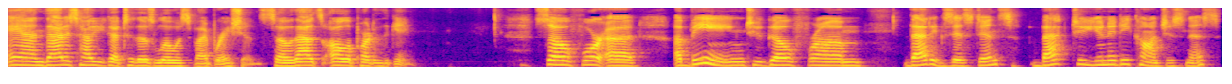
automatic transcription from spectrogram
And that is how you got to those lowest vibrations. So that's all a part of the game. So for a, a being to go from that existence back to unity consciousness,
